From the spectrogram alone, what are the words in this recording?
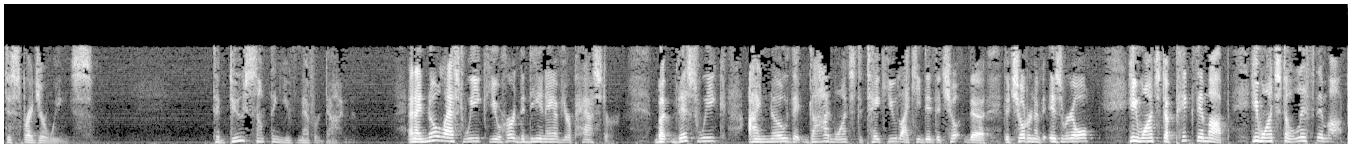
to spread your wings. To do something you've never done. And I know last week you heard the DNA of your pastor. But this week, I know that God wants to take you like He did the, the, the children of Israel he wants to pick them up. He wants to lift them up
